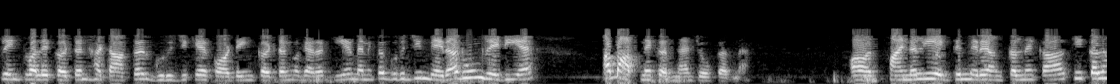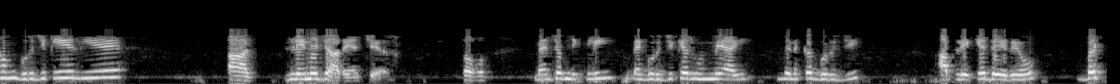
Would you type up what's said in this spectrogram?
प्रिंट वाले कर्टन हटाकर गुरुजी के अकॉर्डिंग कर्टन वगैरह किए। मैंने कहा गुरुजी मेरा रूम रेडी है। अब आपने करना है जो करना है। और फाइनली एक दिन मेरे अंकल ने कहा कि कल हम गुरुजी के लिए आ, लेने जा रहे हैं चेयर तो मैं जब निकली, मैं गुरुजी के रूम में आई। मैंने कहा गुरु जी आप लेके दे रहे हो बट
